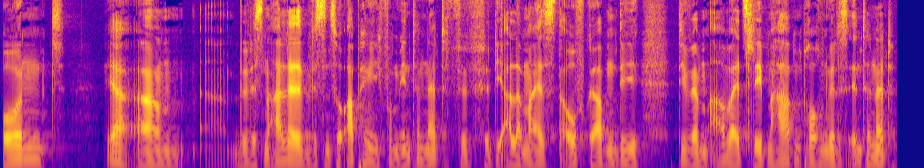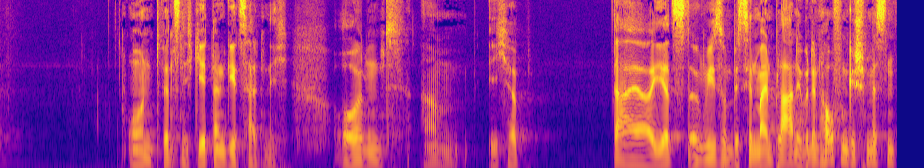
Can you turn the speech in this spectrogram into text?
und ja, ähm, wir wissen alle, wir sind so abhängig vom Internet. Für, für die allermeisten Aufgaben, die, die wir im Arbeitsleben haben, brauchen wir das Internet. Und wenn es nicht geht, dann geht's halt nicht. Und ähm, ich habe daher jetzt irgendwie so ein bisschen meinen Plan über den Haufen geschmissen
